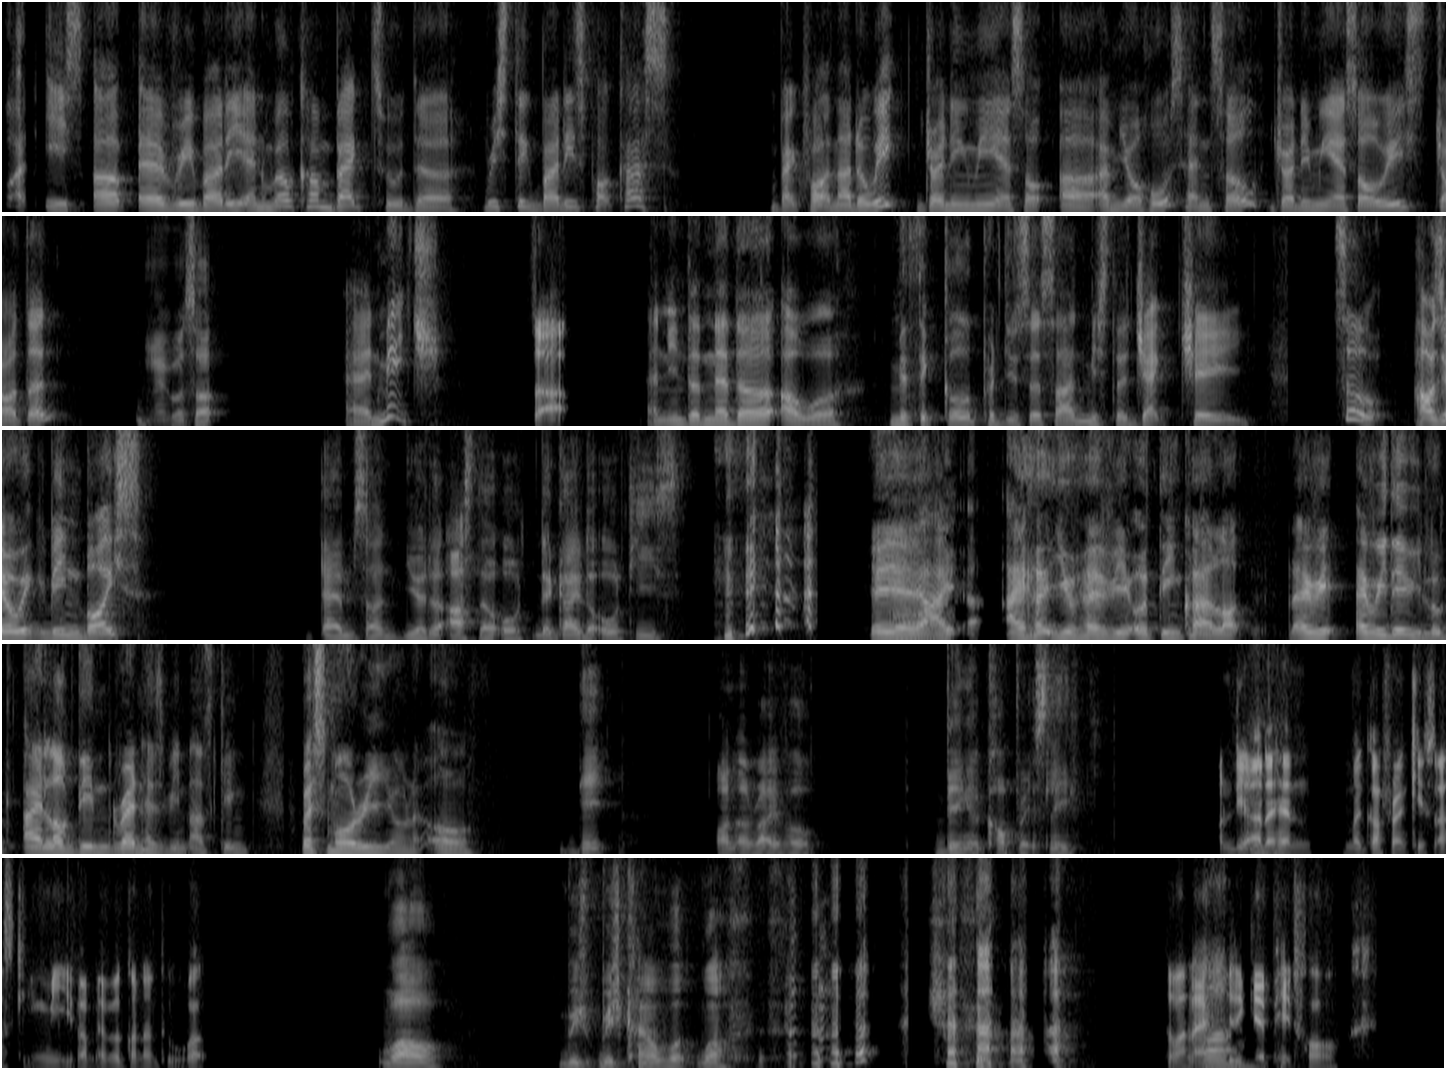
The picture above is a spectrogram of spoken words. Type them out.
What is up, everybody, and welcome back to the Ristic Buddies podcast. Back for another week. Joining me as uh, I'm your host Hansel. Joining me as always, Jordan Hey, what's up? and Mitch. What's up? And in the nether, our mythical producer son, Mr. Jack Che. So, how's your week been, boys? Damn son, you have to ask the o- the guy the OTs. Yeah, yeah, yeah, Ah. I I heard you have been OTing quite a lot. Every every day we look, I logged in. Ren has been asking, "Where's Mori?" I'm like, "Oh, Dead on arrival, being a corporate slave. On the other hand, my girlfriend keeps asking me if I'm ever gonna do work. Wow, which which kind of work? Wow, The one I actually Wow. get paid for.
